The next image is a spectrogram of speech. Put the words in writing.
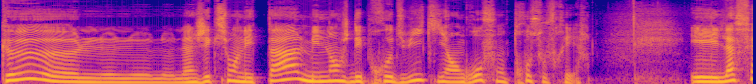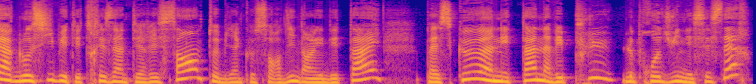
Que euh, l'injection létale mélange des produits qui, en gros, font trop souffrir. Et l'affaire Glossip était très intéressante, bien que sordide dans les détails, parce qu'un État n'avait plus le produit nécessaire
